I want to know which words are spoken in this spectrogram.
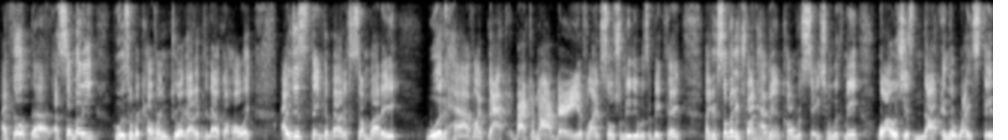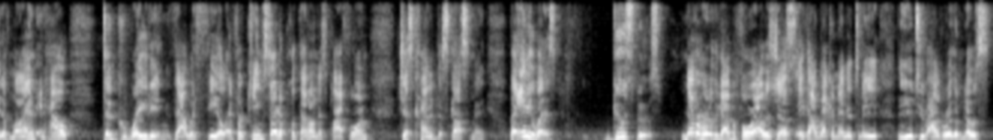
I felt bad. As somebody who is a recovering drug addict and alcoholic, I just think about if somebody would have like back back in my day if like social media was a big thing like if somebody tried having a conversation with me while I was just not in the right state of mind and how degrading that would feel and for Keemstar to put that on his platform just kind of disgusts me but anyways Goose Boost never heard of the guy before I was just it got recommended to me the YouTube algorithm knows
